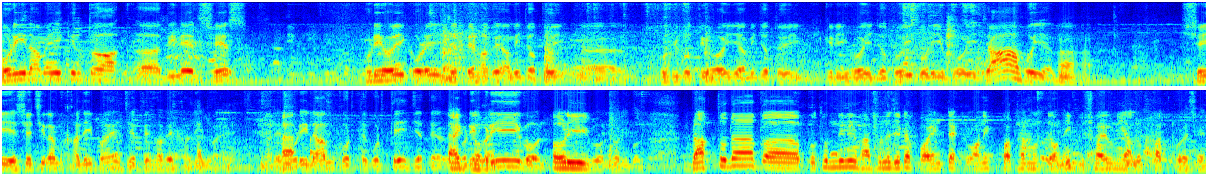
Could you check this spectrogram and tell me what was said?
হরি নামেই কিন্তু দিনের শেষ। হরি হরি করেই যেতে হবে। আমি যতই কোটিপতি হই আমি যতই বিক্রি হই যতই গরিব হই যা হই আমি হ্যাঁ হ্যাঁ। সেই এসেছিলাম খালি পায়ে যেতে হবে খালি পায়ে। হরি নাম করতে করতেই যেতে হবে। হরি হরি বল। হরি বল হরি বল। ব্রাত্যদা প্রথম দিনের ভাষণে যেটা পয়েন্টটা একটু অনেক কথার মধ্যে অনেক বিষয়ে উনি আলোকপাত করেছেন।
